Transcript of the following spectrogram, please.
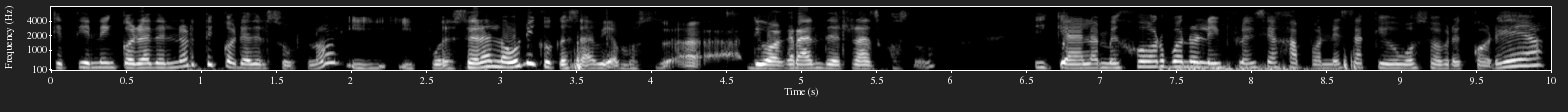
que tienen Corea del Norte y Corea del Sur, ¿no? Y, y pues era lo único que sabíamos, a- digo, a grandes rasgos, ¿no? Y que a lo mejor, bueno, la influencia japonesa que hubo sobre Corea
